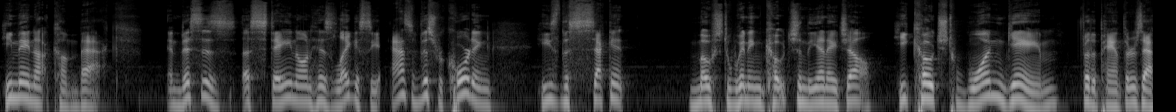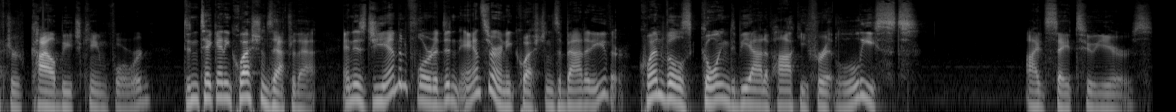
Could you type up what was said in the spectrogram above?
He may not come back and this is a stain on his legacy. As of this recording, he's the second most winning coach in the NHL. He coached one game for the Panthers after Kyle Beach came forward. Didn't take any questions after that. And his GM in Florida didn't answer any questions about it either. Quenneville's going to be out of hockey for at least, I'd say, two years.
